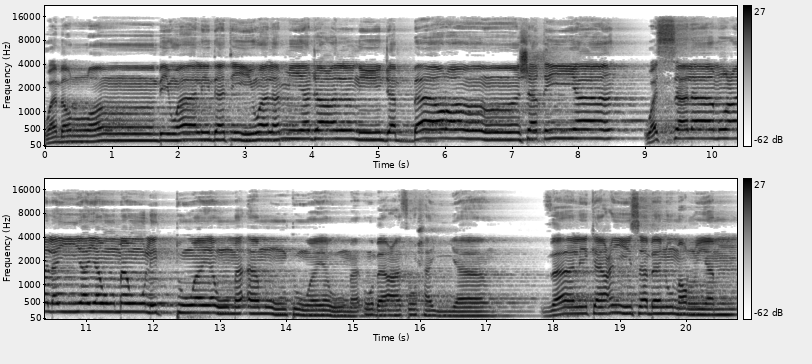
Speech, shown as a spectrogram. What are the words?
وبرا بوالدتي ولم يجعلني جبارا شقيا. والسلام علي يوم ولدت ويوم أموت ويوم أبعث حيا. ذلك عيسى بن مريم.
